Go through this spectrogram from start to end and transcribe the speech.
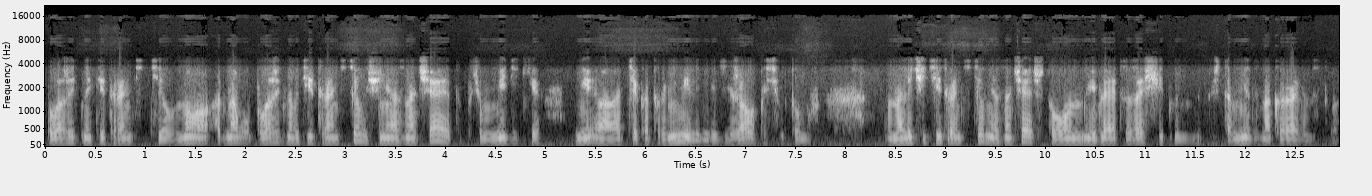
положительный титр антител. Но одного положительного титра антител еще не означает, причем медики, не, а, те, которые не имели никаких жалоб и симптомов, наличие титра антител не означает, что он является защитным. То есть там нет знака равенства.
